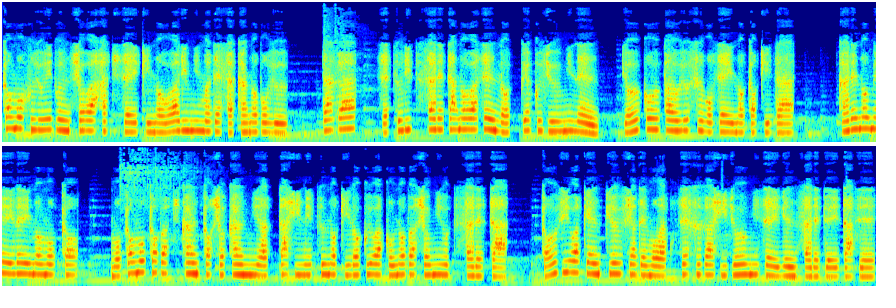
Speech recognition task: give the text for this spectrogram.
最も古い文書は8世紀の終わりにまで遡る。だが、設立されたのは1612年、教皇パウルス5世の時だ。彼の命令のもと、もともとバチカン図書館にあった秘密の記録はこの場所に移された。当時は研究者でもアクセスが非常に制限されていたぜ。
